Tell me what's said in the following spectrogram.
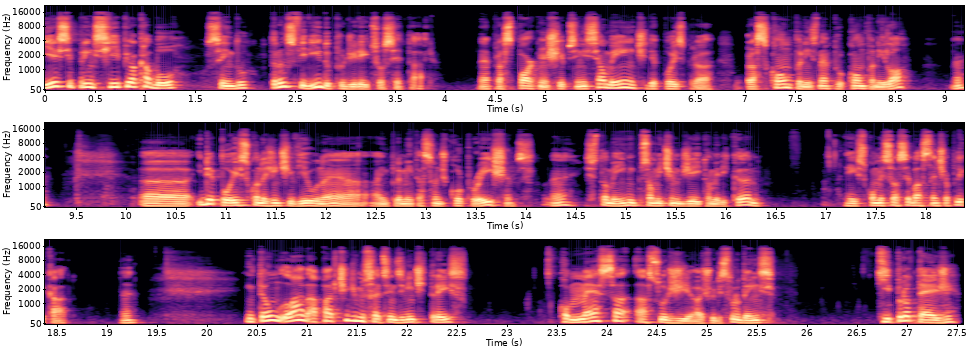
E esse princípio acabou sendo transferido para o direito societário né, para as partnerships inicialmente, depois para as companies, né, para o company law, né? Uh, e depois, quando a gente viu né, a, a implementação de corporations, né, isso também, principalmente no direito americano, né, isso começou a ser bastante aplicado. Né? Então, lá a partir de 1723, começa a surgir a jurisprudência que protege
